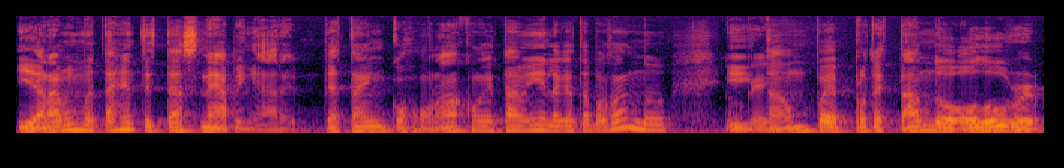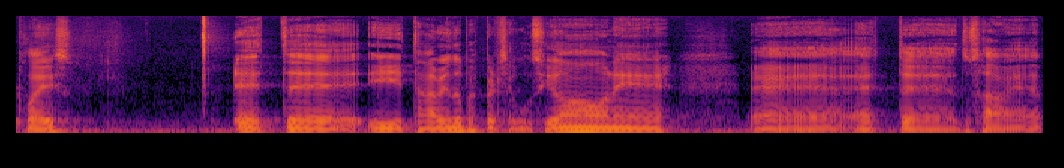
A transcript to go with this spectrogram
Y ahora mismo esta gente está snapping at it. Ya están encojonados con esta mierda que está pasando. Y Ok. están pues protestando all over the place. Este, y están habiendo pues persecuciones. eh, este, tú sabes,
